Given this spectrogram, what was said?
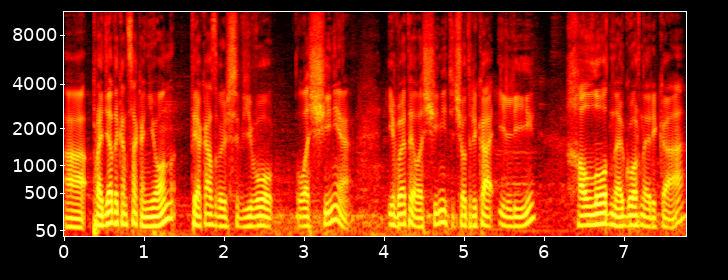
А, пройдя до конца каньон, ты оказываешься в его лощине, и в этой лощине течет река Или, холодная горная река,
